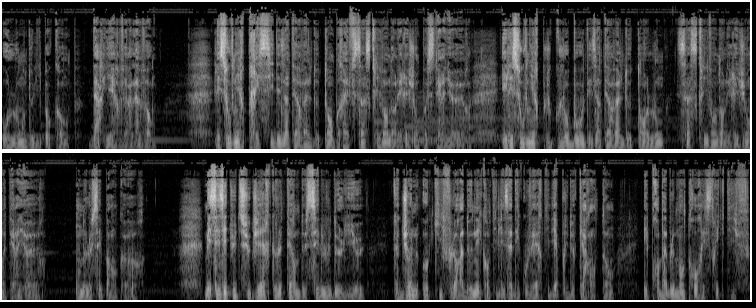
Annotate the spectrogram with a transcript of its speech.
au long de l'hippocampe, d'arrière vers l'avant? Les souvenirs précis des intervalles de temps brefs s'inscrivant dans les régions postérieures et les souvenirs plus globaux des intervalles de temps longs s'inscrivant dans les régions intérieures On ne le sait pas encore. Mais ces études suggèrent que le terme de cellule de lieu que John O'Keefe leur a donné quand il les a découvertes il y a plus de 40 ans probablement trop restrictif.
